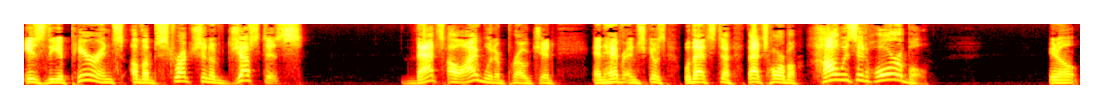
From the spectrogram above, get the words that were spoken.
is the appearance of obstruction of justice. That's how I would approach it. And have and she goes, well, that's uh, that's horrible. How is it horrible? You know,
